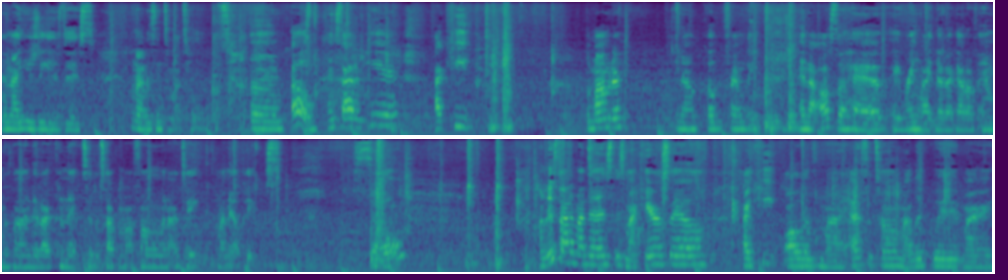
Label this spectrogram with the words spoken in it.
and i usually use this when i listen to my tunes um oh inside of here i keep thermometer you know, COVID friendly. And I also have a ring light that I got off Amazon that I connect to the top of my phone when I take my nail pics. So, on this side of my desk is my carousel. I keep all of my acetone, my liquid, my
